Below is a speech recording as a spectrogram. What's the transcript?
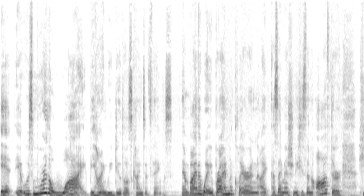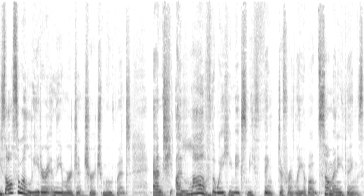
it it was more the why behind we do those kinds of things. And by the way, Brian McLaren, I, as I mentioned, he's an author. He's also a leader in the emergent church movement, and he, I love the way he makes me think differently about so many things.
